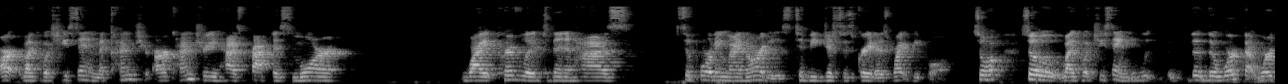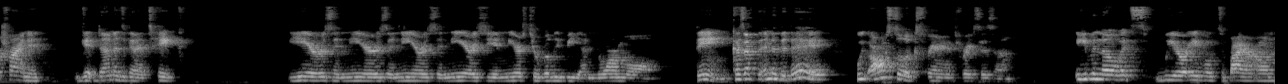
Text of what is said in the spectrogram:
Our, like what she's saying, the country our country has practiced more white privilege than it has supporting minorities to be just as great as white people. So, so like what she's saying, we, the the work that we're trying to get done is going to take years and years and years and years and years to really be a normal thing. Because at the end of the day, we still experience racism, even though it's we are able to buy our own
